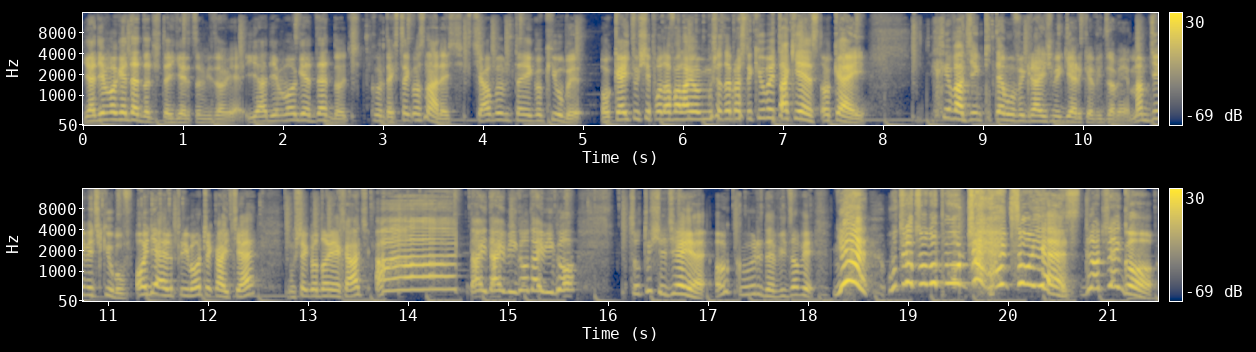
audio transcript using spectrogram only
Ja nie mogę dednąć w tej gierce, widzowie, ja nie mogę dednąć, kurde, chcę go znaleźć, chciałbym te jego cuby. Okej, tu się podawalają i muszę zebrać te cuby, tak jest, okej. Chyba dzięki temu wygraliśmy gierkę, widzowie. Mam 9 kubów. O nie, El Primo, czekajcie. Muszę go dojechać. A, daj, daj mi go, daj mi go. Co tu się dzieje? O kurde, widzowie. Nie! Utracono połączenie! Co jest? Dlaczego?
